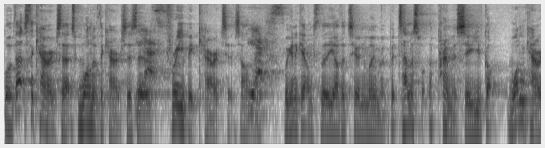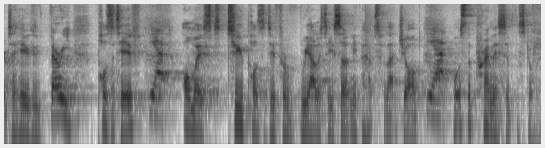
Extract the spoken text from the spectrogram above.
Well, that's the character. That's one of the characters. There Yes. are three big characters, aren't Yes. there? We're going to get onto the other two in a moment. But tell us what the premise. So you've got one character here who's very positive. Yeah. Almost too positive for reality. Certainly, perhaps for that job. Yeah. What's the premise of the story?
